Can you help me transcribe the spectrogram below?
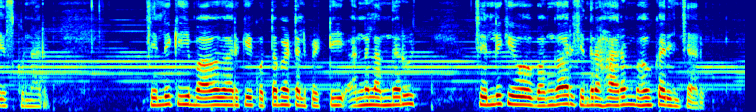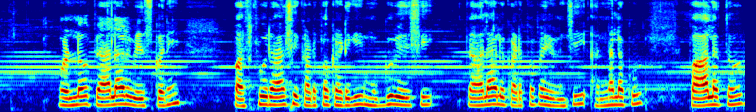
చేసుకున్నారు. చెల్లికి బావగారికి కొత్త బట్టలు పెట్టి అన్నలందరూ చెల్లికి ఓ బంగారు చంద్రహారం బహుకరించారు. ఒళ్ళో ప్యాలాలు వేసుకొని పసుపు రాసి కడప కడిగి ముగ్గు వేసి పేలాలు కడపపై ఉంచి అన్నలకు పాలతో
